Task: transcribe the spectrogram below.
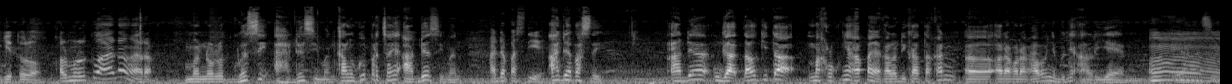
Gitu loh. Kalau menurut lu ada nggak, Ram? Menurut gua sih ada sih, Man. Kalau gue percaya ada sih, Man. Ada pasti ya? Ada pasti. Ada nggak tahu kita makhluknya apa ya kalau dikatakan eh, orang-orang awam nyebutnya alien. Hmm. Iya nggak sih?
